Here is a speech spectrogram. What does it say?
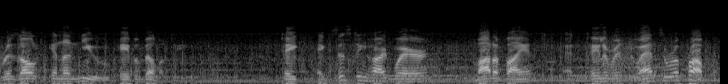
result in a new capability. Take existing hardware, modify it, and tailor it to answer a problem.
